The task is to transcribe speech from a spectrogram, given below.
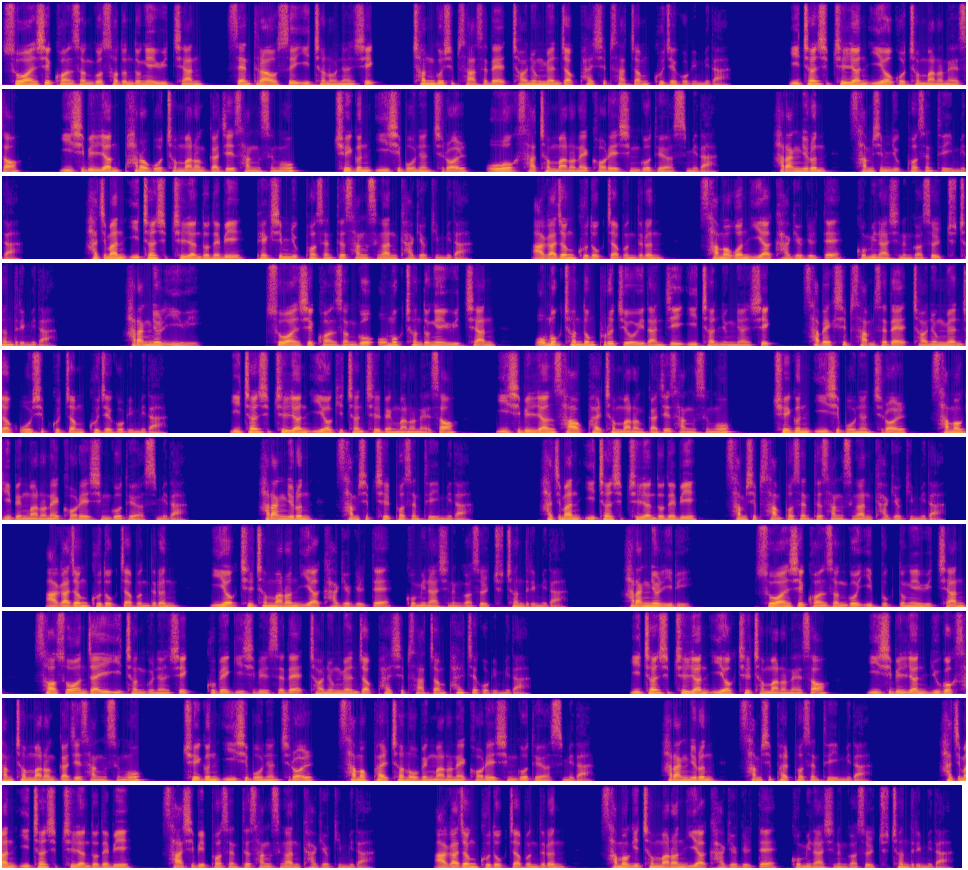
수원시 권선구 서둔동에 위치한 센트라우스 2005년식 1094세대 전용 면적 84.9제곱입니다. 2017년 2억 5천만 원에서 21년 8억 5천만 원까지 상승 후 최근 25년 7월 5억 4천만 원에 거래 신고되었습니다. 하락률은 36%입니다. 하지만 2017년도 대비 116% 상승한 가격입니다. 아가정 구독자분들은 3억 원 이하 가격일 때 고민하시는 것을 추천드립니다. 하락률 2위. 수원시 권선구 오목천동에 위치한 오목천동 푸르지오이 단지 2006년식 413세대 전용 면적 59.9제곱입니다. 2017년 2억 2,700만 원에서 21년 4억 8천만 원까지 상승 후 최근 25년 7월 3억 200만 원에 거래 신고되었습니다. 하락률은 37%입니다. 하지만 2017년도 대비 33% 상승한 가격입니다. 아가정 구독자분들은 2억 7천만 원 이하 가격일 때 고민하시는 것을 추천드립니다. 하락률 1위. 수원시 권선구 입북동에 위치한 서수원자이 2009년식 921세대 전용 면적 84.8제곱입니다. 2017년 2억 7천만 원에서 21년 6억 3천만 원까지 상승 후 최근 25년 7월 3억 8천5백만 원에 거래 신고되었습니다. 하락률은 38%입니다. 하지만 2017년도 대비 42% 상승한 가격입니다. 아가정 구독자분들은 3억 2천만 원 이하 가격일 때 고민하시는 것을 추천드립니다.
